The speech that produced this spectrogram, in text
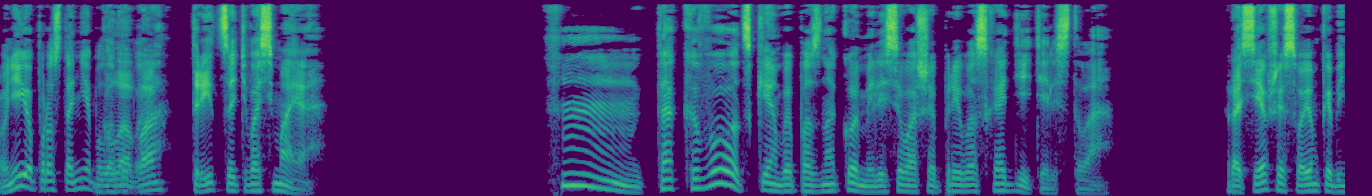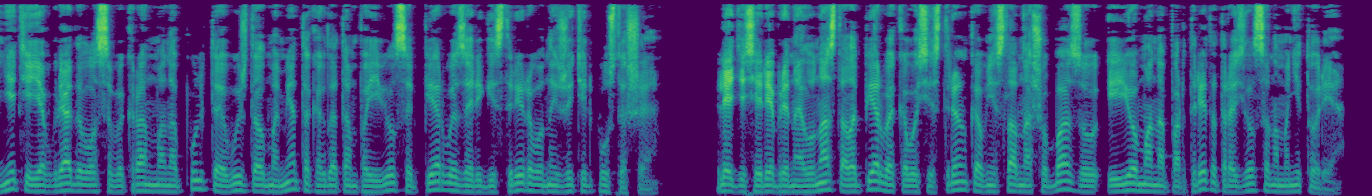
У нее просто не было Глава тридцать восьмая. Хм, так вот с кем вы познакомились, ваше превосходительство. Рассевшись в своем кабинете, я вглядывался в экран монопульта и выждал момента, когда там появился первый зарегистрированный житель пустоши. Леди Серебряная Луна стала первой, кого сестренка внесла в нашу базу, и ее монопортрет отразился на мониторе.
